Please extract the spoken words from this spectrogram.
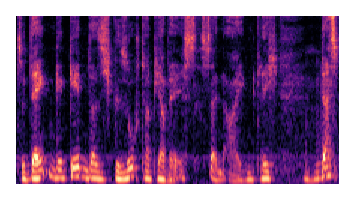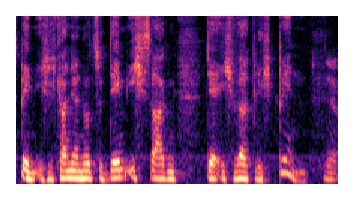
zu denken gegeben, dass ich gesucht habe, ja, wer ist das denn eigentlich? Das bin ich. Ich kann ja nur zu dem Ich sagen, der ich wirklich bin. ja,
